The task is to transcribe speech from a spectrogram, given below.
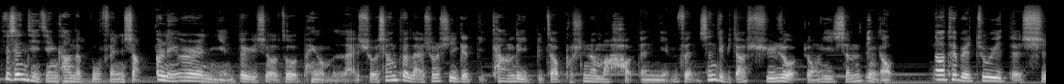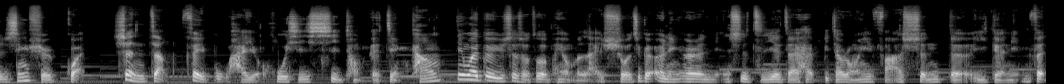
在身体健康的部分上，二零二二年对于射手座的朋友们来说，相对来说是一个抵抗力比较不是那么好的年份，身体比较虚弱，容易生病哦。那要特别注意的是心血管。肾脏、肺部还有呼吸系统的健康。另外，对于射手座的朋友们来说，这个二零二二年是职业灾害比较容易发生的一个年份，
